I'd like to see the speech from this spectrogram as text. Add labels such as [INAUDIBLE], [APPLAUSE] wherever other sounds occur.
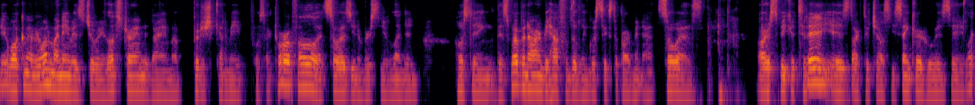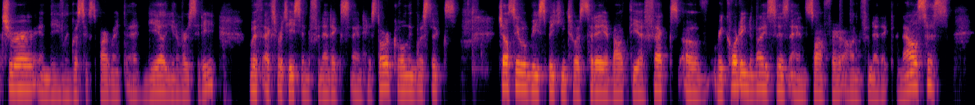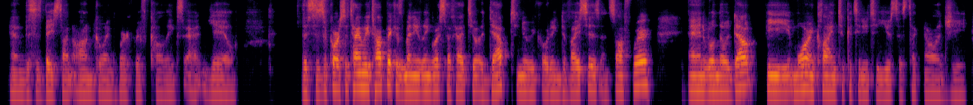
Okay, welcome everyone. My name is Joey Lovestrand and I am a British Academy postdoctoral fellow at SOAS University of London, hosting this webinar on behalf of the Linguistics Department at SOAS. Our speaker today is Dr. Chelsea Sanker, who is a lecturer in the Linguistics Department at Yale University with expertise in phonetics and historical linguistics. Chelsea will be speaking to us today about the effects of recording devices and software on phonetic analysis. And this is based on ongoing work with colleagues at Yale. This is, of course, a timely topic as many linguists have had to adapt to new recording devices and software, and will no doubt be more inclined to continue to use this technology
